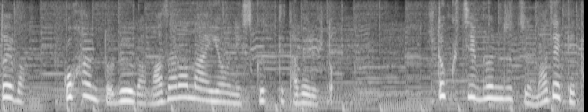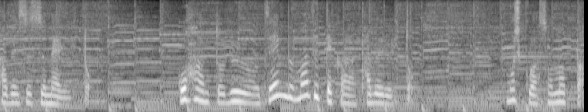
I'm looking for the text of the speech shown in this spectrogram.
例えばご飯とルーが混ざらないようにすくって食べる人。一口分ずつ混ぜて食べ進める人。ご飯とルーを全部混ぜてから食べる人。もしくはその他。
